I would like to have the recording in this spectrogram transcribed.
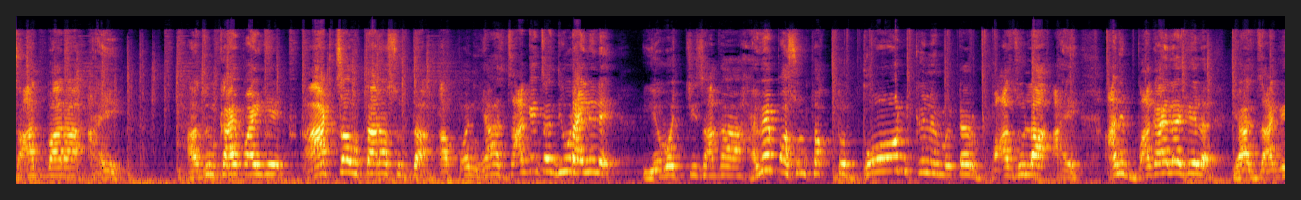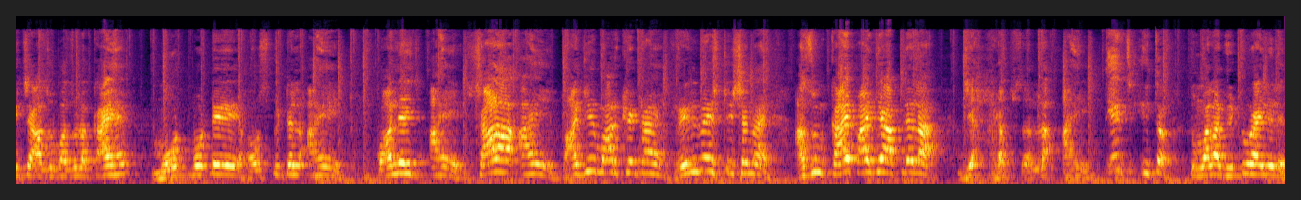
सात बारा आहे. अजून काय पाहिजे? आठचा उतारा सुद्धा आपण ह्या जागेचा देऊ राहिलेले आहे. जागा हवेपासून फक्त दोन किलोमीटर बाजूला आहे. आणि बघायला गेलं या जागेच्या आजूबाजूला काय आहे? मोठमोठे हॉस्पिटल आहे. कॉलेज आहे शाळा आहे भाजी मार्केट आहे रेल्वे स्टेशन आहे. अजून काय पाहिजे आपल्याला? जे हडपसरला आहे तेच इथं तुम्हाला भेटू राहिलेले.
